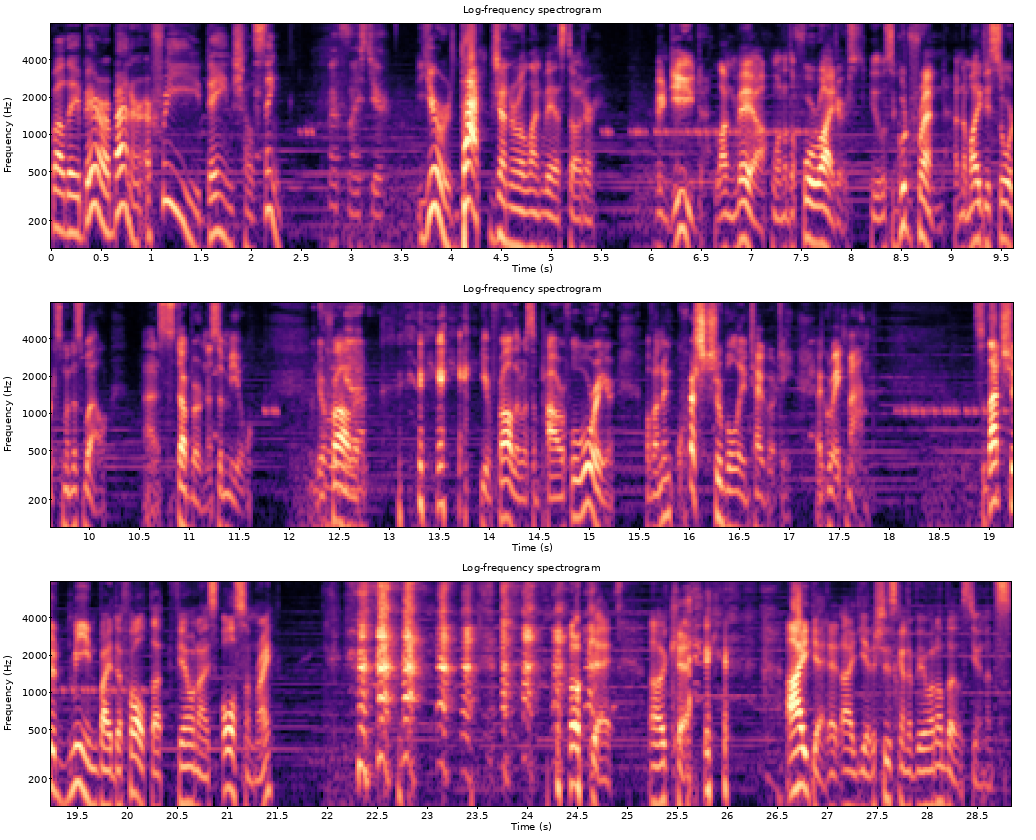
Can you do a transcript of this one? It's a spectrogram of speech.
While they bear our banner, a free Daein shall sing. That's nice, dear. You're that General Lanvega's daughter. Indeed, Lanvega, one of the four riders. He was a good friend and a mighty swordsman as well, and as stubborn as a mule. Your father. Your father was a powerful warrior of an unquestionable integrity, a great man. So that should mean by default that Fiona is awesome, right? okay, okay. I get it, I get it. She's gonna be one of those units.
